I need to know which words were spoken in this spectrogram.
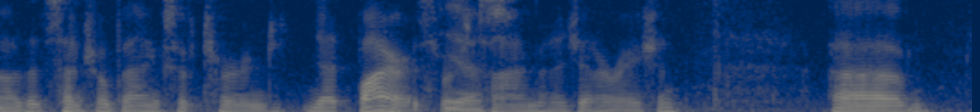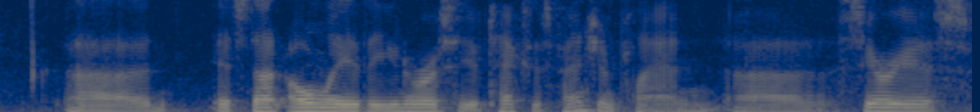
uh, that central banks have turned net buyers for first Yes. time in a generation. Um, uh, it's not only the University of Texas pension plan. Uh, serious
